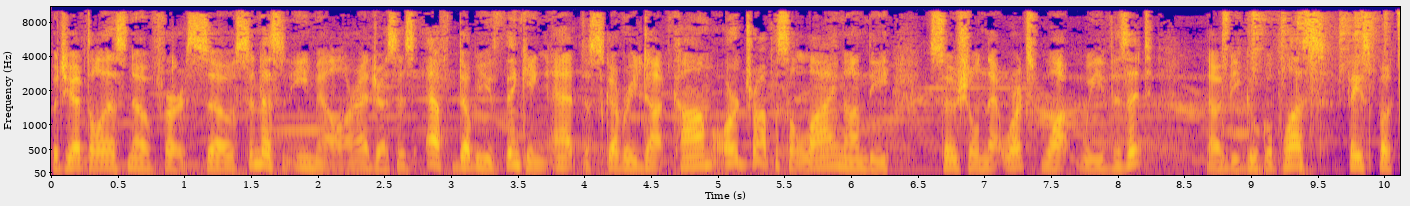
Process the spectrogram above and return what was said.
But you have to let us know first. So send us an email. Our address is fwthinking at discovery.com or drop us a line on the social networks, what we visit. That would be Google Plus, Facebook,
